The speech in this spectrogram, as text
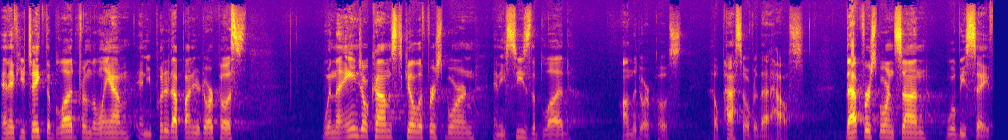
And if you take the blood from the lamb and you put it up on your doorpost, when the angel comes to kill the firstborn, and he sees the blood on the doorpost, he'll pass over that house. That firstborn son will be safe.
